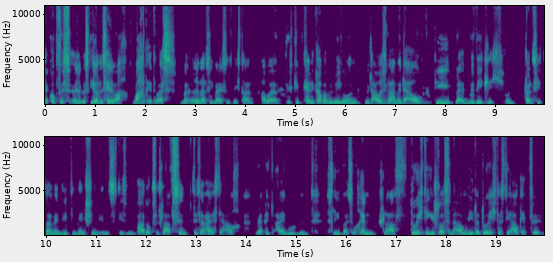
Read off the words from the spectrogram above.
Der Kopf ist, also das Gehirn ist hellwach, macht etwas, man erinnert sich meistens nicht dran, aber es gibt keine Körperbewegungen, mit Ausnahme der Augen. Die bleiben beweglich. Und dann sieht man, wenn die, die Menschen in diesem paradoxen Schlaf sind, deshalb heißt er auch Rapid Eye Movement Sleep, also REM-Schlaf, durch die geschlossenen Augenlider durch, dass die Augäpfel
